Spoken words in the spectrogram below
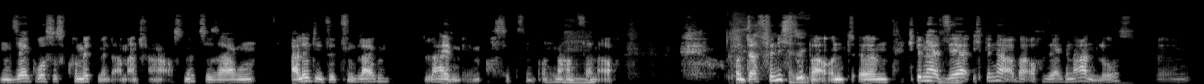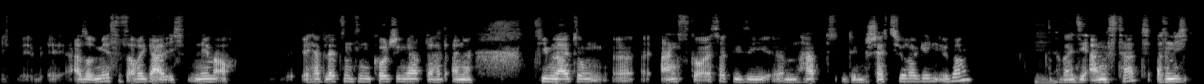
ein sehr großes Commitment am Anfang aus, ne? zu sagen, alle, die sitzen bleiben, bleiben eben auch sitzen und machen es mhm. dann auch. Und das finde ich also, super. Und ähm, ich bin halt mhm. sehr, ich bin da aber auch sehr gnadenlos. Ähm, ich, also mir ist es auch egal. Ich nehme auch, ich habe letztens ein Coaching gehabt, da hat eine Teamleitung äh, Angst geäußert, die sie ähm, hat dem Geschäftsführer gegenüber. Mhm. weil sie Angst hat, also nicht,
